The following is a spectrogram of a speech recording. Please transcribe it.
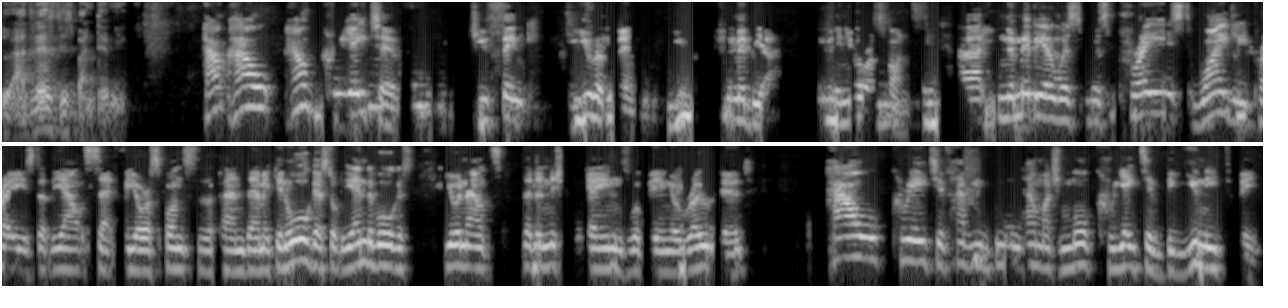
to address this pandemic. How how how creative do you think you have been, you, Namibia, in your response? Uh, Namibia was was praised, widely praised at the outset for your response to the pandemic. In August, or the end of August, you announced that initial gains were being eroded how creative have you been? How much more creative do you need to be?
